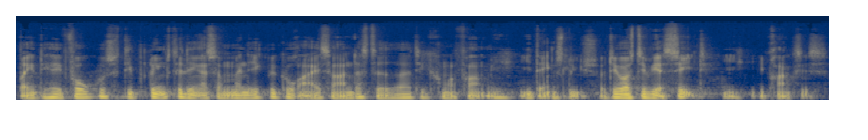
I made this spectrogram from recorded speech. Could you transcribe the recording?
bringe det her i fokus, de problemstillinger, som man ikke vil kunne rejse andre steder, de kommer frem i, i dagens lys. Og det er også det, vi har set i, i praksis.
